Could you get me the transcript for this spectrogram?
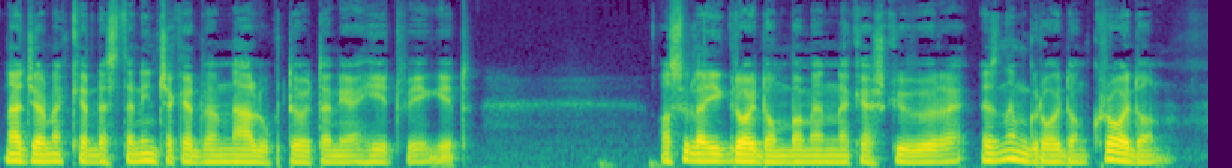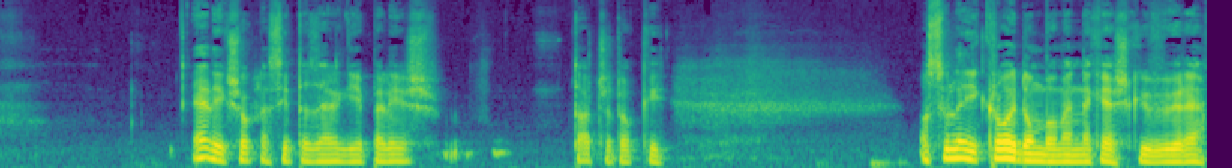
Nigel megkérdezte, nincs kedvem náluk tölteni a hétvégét. A szülei Groydonba mennek esküvőre. Ez nem Groydon, Croydon. Elég sok lesz itt az elgépelés. Tartsatok ki. A szülei Croydonba mennek esküvőre.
